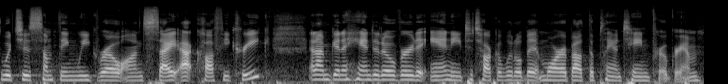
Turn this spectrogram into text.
which is something we grow on site at Coffee Creek. And I'm gonna hand it over to Annie to talk a little bit more about the plantain program.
